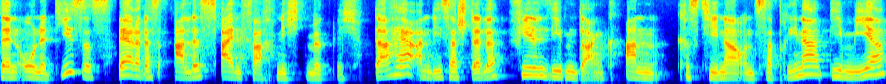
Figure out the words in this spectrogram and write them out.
Denn ohne dieses wäre das alles einfach nicht möglich. Daher an dieser Stelle vielen lieben Dank an Christina und Sabrina, die mir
